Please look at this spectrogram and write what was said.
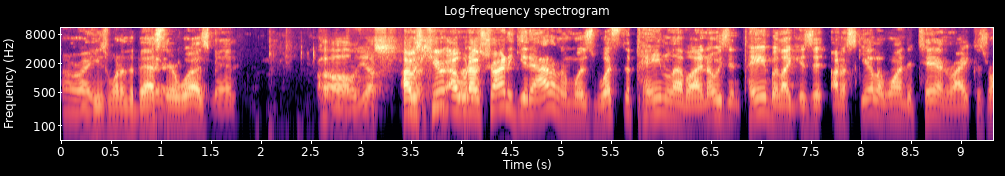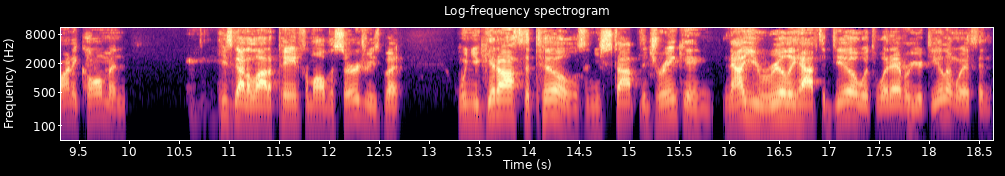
All right, he's one of the best there was, man. Oh yes. I was yes. curious. Uh, what I was trying to get out of him was, what's the pain level? I know he's in pain, but like, is it on a scale of one to ten, right? Because Ronnie Coleman, he's got a lot of pain from all the surgeries, but when you get off the pills and you stop the drinking, now you really have to deal with whatever you're dealing with. And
